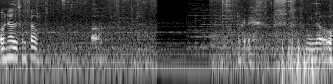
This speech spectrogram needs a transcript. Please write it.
Oh no, this one fell. Uh. Okay. No.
